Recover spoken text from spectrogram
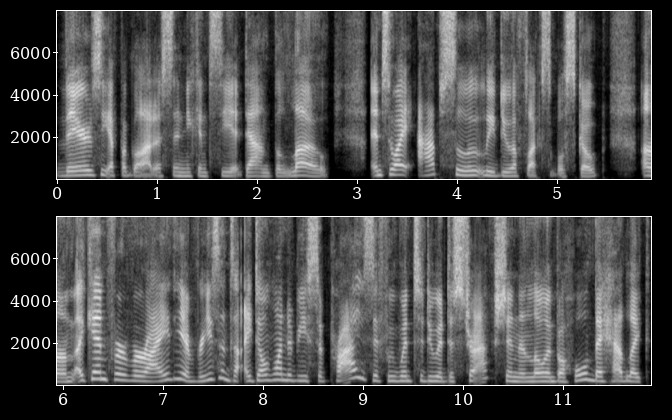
There's the epiglottis. And you can see it down below. And so I absolutely do a flexible scope. Um, again, for a variety of reasons, I don't want to be surprised if we went to do a distraction and lo and behold, they had like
